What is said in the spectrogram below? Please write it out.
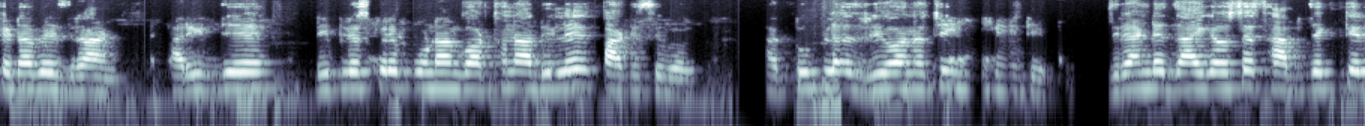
সেটা হবে জিরান্ড আর ইট দিয়ে রিপ্লেস করে পূর্ণাঙ্গ অর্থ না দিলে পার্টিসিপল আর টু প্লাস ভি ওয়ান হচ্ছে ইনফিনিটিভ জিরান্ডের জায়গা হচ্ছে সাবজেক্টের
